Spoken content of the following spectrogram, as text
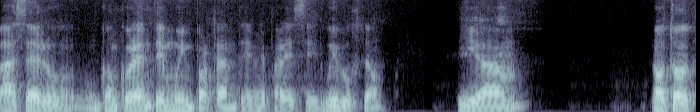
va a ser un, concurrente muy importante, me parece, Louis Bourton. Y um, no, todo,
